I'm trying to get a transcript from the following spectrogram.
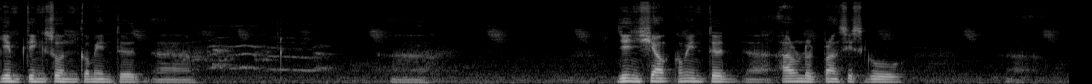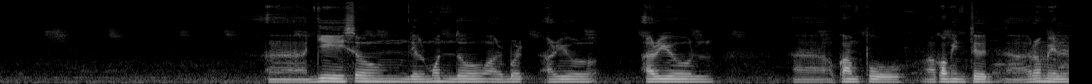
Jim Tingson commented, ah, ah, Jin Xiao commented, uh, Arnold Francisco, uh, uh, Jason Del Mondo, Albert Ariol, Ariol uh, Ocampo uh, commented, uh, Romel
